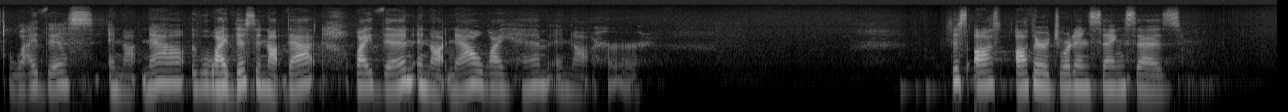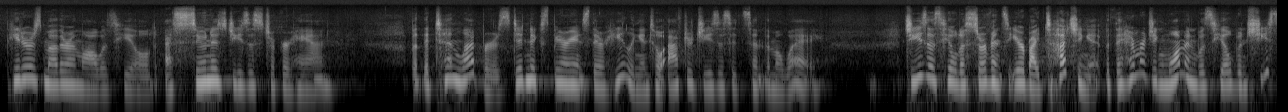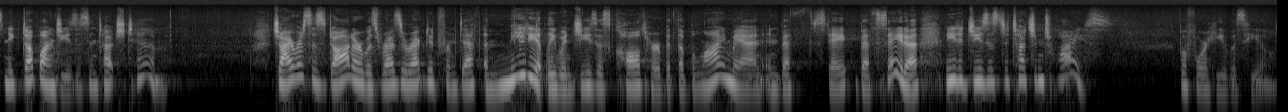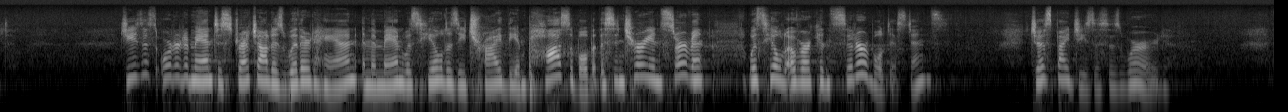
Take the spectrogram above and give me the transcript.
Why this and not now? Why this and not that? Why then and not now? Why him and not her? This author, Jordan Seng, says Peter's mother in law was healed as soon as Jesus took her hand. But the 10 lepers didn't experience their healing until after Jesus had sent them away. Jesus healed a servant's ear by touching it, but the hemorrhaging woman was healed when she sneaked up on Jesus and touched him. Jairus' daughter was resurrected from death immediately when Jesus called her, but the blind man in Bethsaida needed Jesus to touch him twice before he was healed. Jesus ordered a man to stretch out his withered hand, and the man was healed as he tried the impossible. But the centurion's servant was healed over a considerable distance just by Jesus' word.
